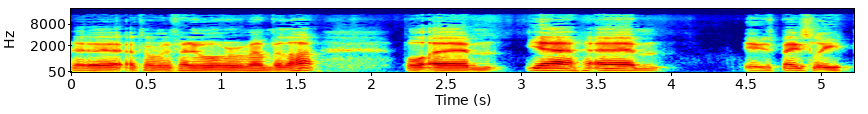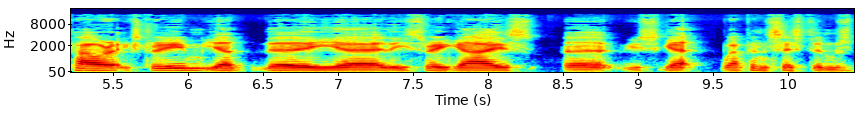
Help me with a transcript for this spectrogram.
Uh, I don't know if anyone will remember that, but um, yeah, um, it was basically Power Extreme. You had the uh, these three guys used to get weapon systems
